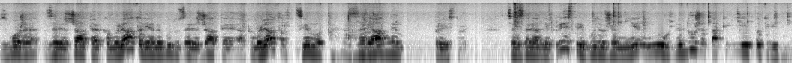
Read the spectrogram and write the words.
зможе заряджати акумулятор. Я не буду заряджати акумулятор цим от зарядним пристроєм. Цей зарядний пристрій буде вже мені ну, не дуже так і потрібний.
